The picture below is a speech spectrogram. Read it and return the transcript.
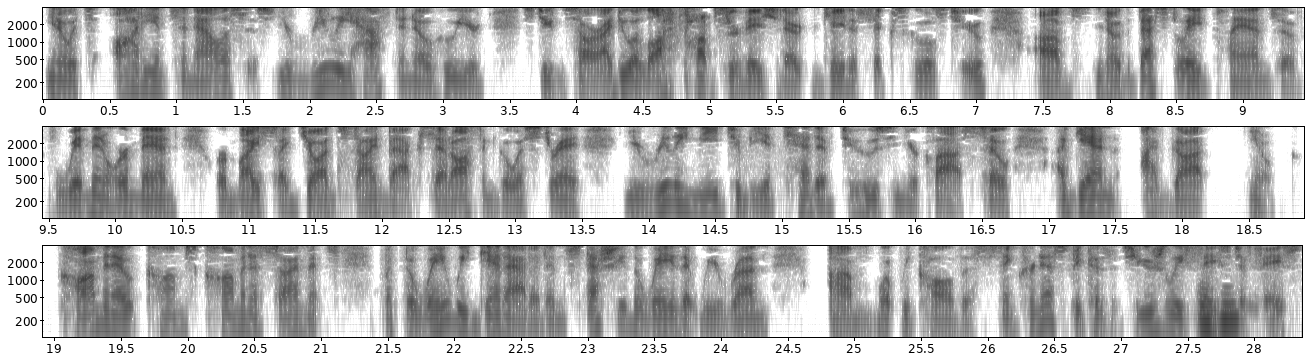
you know, it's audience analysis. You really have to know who your students are. I do a lot of observation out in K to six schools too. Um, you know, the best laid plans of women or men or mice, like John Steinbeck said, often go astray. You really need to be attentive to who's in your class. So again, I've got you know, common outcomes, common assignments, but the way we get at it, and especially the way that we run um, what we call the synchronous because it's usually face to face,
